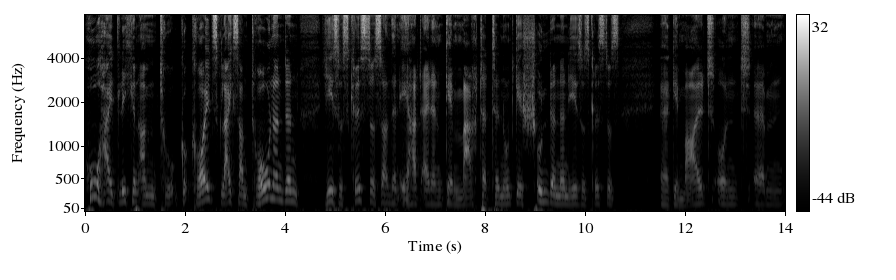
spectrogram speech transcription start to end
hoheitlichen, am Tro Kreuz gleichsam thronenden Jesus Christus, sondern er hat einen gemarterten und geschundenen Jesus Christus äh, gemalt und ähm,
